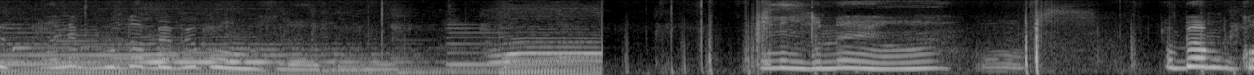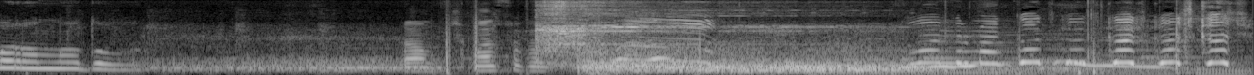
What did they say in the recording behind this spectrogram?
hani burada bebek olması lazım. Oğlum bu ne ya? Oğlum, Ya Ben bu karanlığa dalarım. Tamam çıkmaz sokak. Slenderman kaç kaç kaç kaç kaç.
